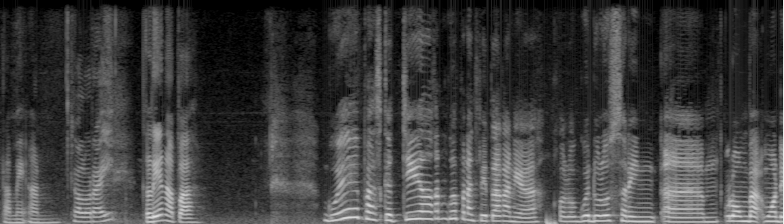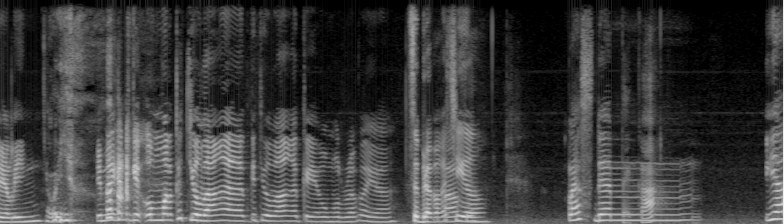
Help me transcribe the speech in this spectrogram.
ramean kalau Rai kalian apa Gue pas kecil kan gue pernah ceritakan ya, kalau gue dulu sering em, lomba modeling. oh iya Ini kan kayak umur kecil banget, kecil banget kayak umur berapa ya? Seberapa kecil? Less than TK? Iya,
